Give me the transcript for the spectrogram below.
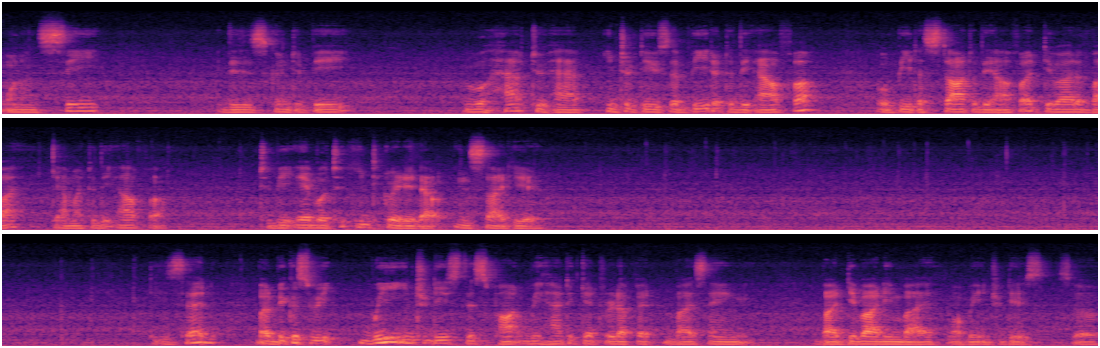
1 on C this is going to be we will have to have introduce a beta to the alpha or beta star to the alpha divided by gamma to the alpha to be able to integrate it out inside here. Dz but because we we introduced this part we had to get rid of it by saying by dividing by what we introduced so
